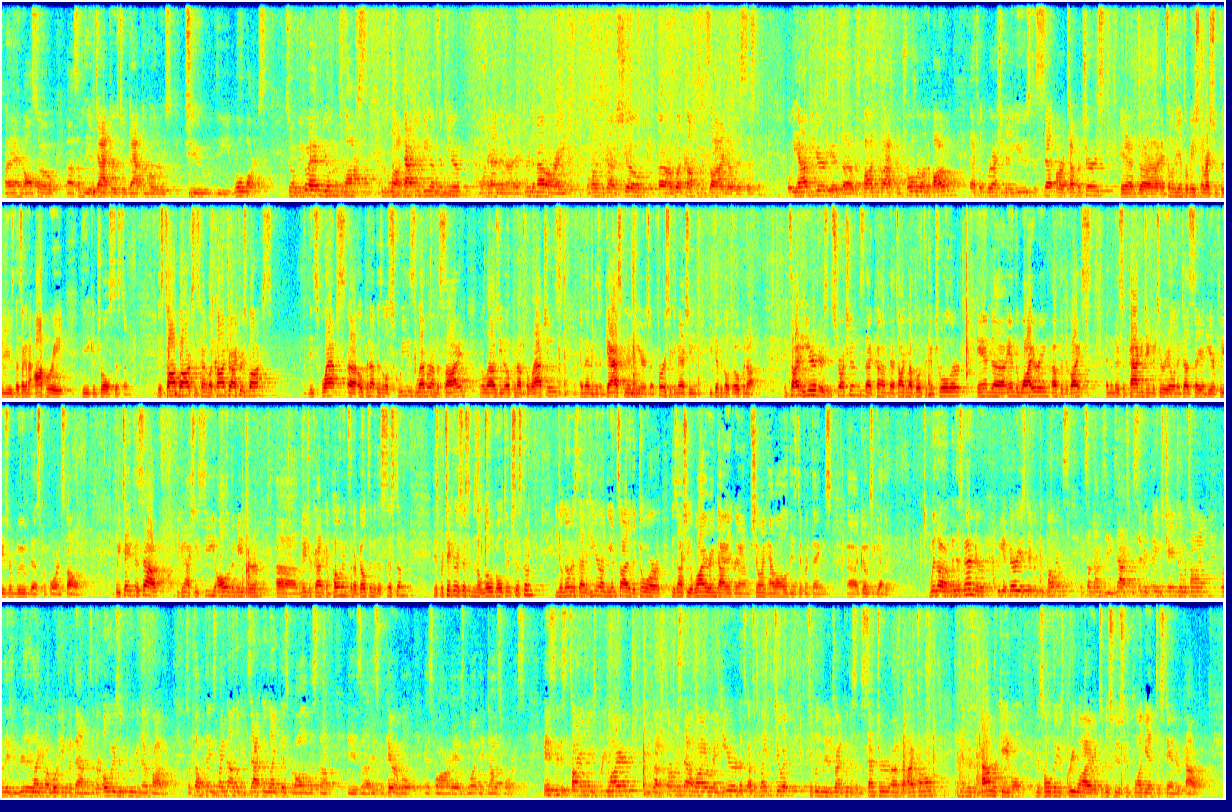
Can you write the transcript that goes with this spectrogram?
and also uh, some of the adapters to adapt the motors to the roll bars. So if we go ahead and we open up the box, there's a lot of packing peanuts in here. I went ahead and I threw them out already. I wanted to kind of show uh, what comes inside of this system. What we have here is uh, this Posi-Class controller on the bottom. That's what we're actually going to use to set our temperatures and, uh, and some of the information that we're actually going to use that's going to operate the control system. This top box is kind of a contractor's box. These flaps uh, open up. There's a little squeeze lever on the side that allows you to open up the latches. And then there's a gasket in here, so at first it can actually be difficult to open up. Inside of here, there's instructions that come that talk about both the controller and uh, and the wiring of the device. And then there's some packaging material, and it does say in here, please remove this before installing. If we take this out, you can actually see all of the major uh, major kind of components that are built into the system. This particular system is a low voltage system, and you'll notice that here on the inside of the door, there's actually a wiring diagram showing how all of these different things uh, go together. With, uh, with this vendor, we get various different components, and sometimes the exact specific things change over time. One of the things we really like about working with them is that they're always improving their product. So some things might not look exactly like this, but all of this stuff is, uh, is comparable as far as what it does for us. Basically, this entire thing is pre-wired. We've got a thermostat wire right here that's got some length to it. Typically, we would try to put this in the center of the high tunnel. And then there's a power cable this whole thing is pre-wired, so this just can plug in to standard power.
